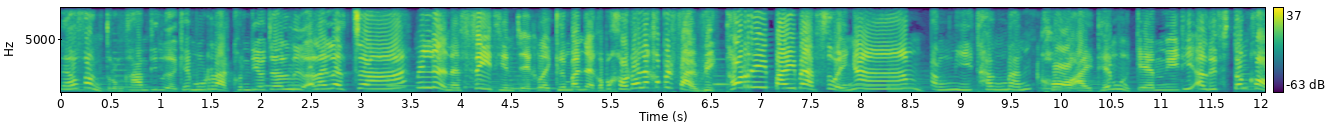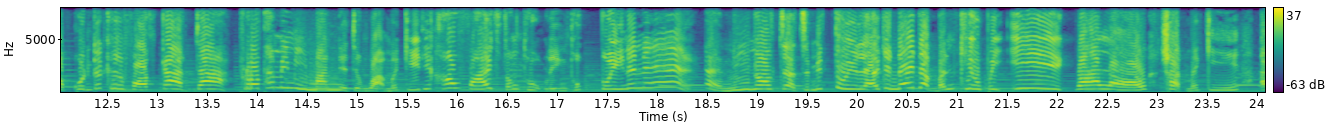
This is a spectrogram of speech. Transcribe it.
แล้วฝั่งตรงข้ามที่เหลือแค่มูราดคนเดียวจะเหลืออะไรล่ะจ๊ะไม่เหลือนะสี่ทีมเจ๊ก็เลยขึ้นบ้านใหญ่ของพวกเขาได้แล้วก็เป็นฝ่ายวิกทอรี่ไปแบบสวยงาม ทั้งนี้ทั้งนั้นคอไอเทมของเกมนี้ที่อลิสต้องขอบคุณก็คือฟอสการ์ดจ้า เพราะถ้าไม่มีมันเนี่ยจังหวะเมื่อกี้ที่เข้าไฟจะต้องถูกลิงทุบตุยแน่ๆ แต่นี่นอกจากจะไม่ตุยแล้วยังได้ดับเบิลคิวไปอีก ว่าแล้วช็อตเมื่อกี้อ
